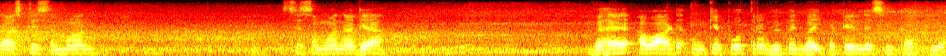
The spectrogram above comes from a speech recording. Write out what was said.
राष्ट्रीय सम्मान से सम्माना गया। वह अवार्ड उनके पुत्र विपिन भाई पटेल ने स्वीकार किया।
